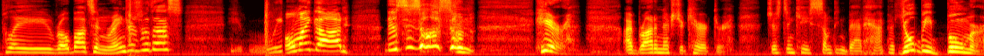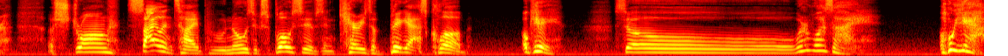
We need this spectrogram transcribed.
play robots and rangers with us? We- oh my god, this is awesome! Here, I brought an extra character, just in case something bad happens. You'll be Boomer, a strong, silent type who knows explosives and carries a big ass club. Okay, so. Where was I? Oh, yeah!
